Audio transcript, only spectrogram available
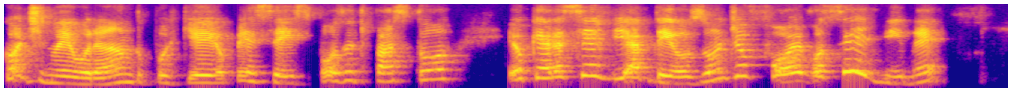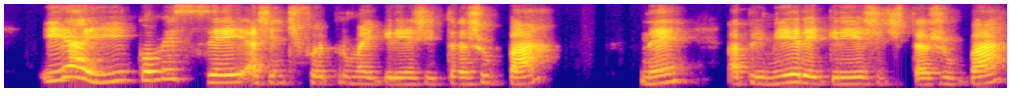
Continuei orando, porque eu pensei, esposa de pastor, eu quero é servir a Deus. Onde eu for, eu vou servir, né? E aí comecei, a gente foi para uma igreja em Itajubá, né? a primeira igreja de Itajubá,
